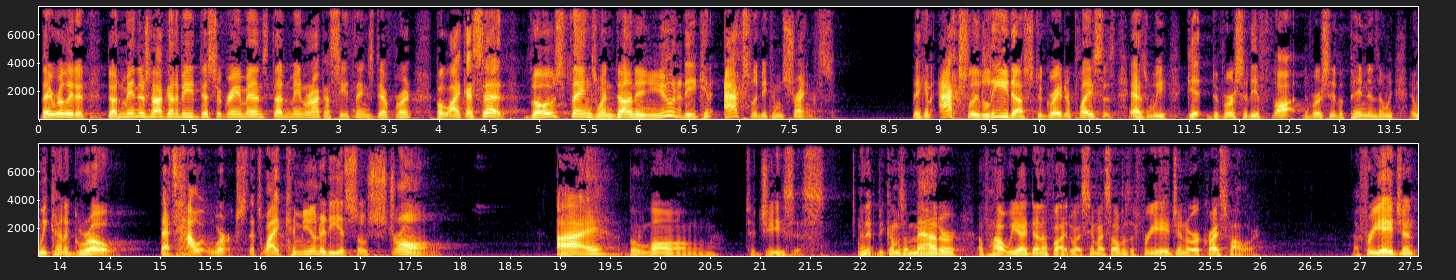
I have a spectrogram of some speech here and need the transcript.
They really did. Doesn't mean there's not going to be disagreements, doesn't mean we're not going to see things different. But like I said, those things, when done in unity, can actually become strengths. They can actually lead us to greater places as we get diversity of thought, diversity of opinions, and we, and we kind of grow. That's how it works. That's why community is so strong. I belong to Jesus. And it becomes a matter of how we identify. Do I see myself as a free agent or a Christ follower? A free agent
